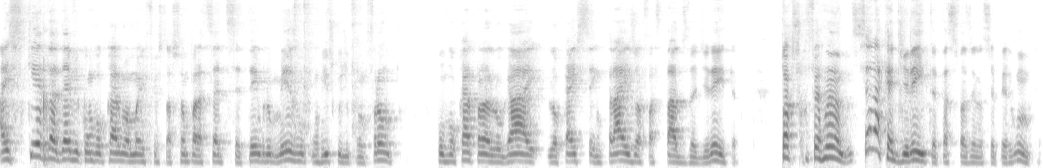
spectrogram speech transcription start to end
A esquerda deve convocar uma manifestação para 7 de setembro, mesmo com risco de confronto? Convocar para lugar, locais centrais ou afastados da direita? Tóxico Fernando, será que a direita está se fazendo essa pergunta?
